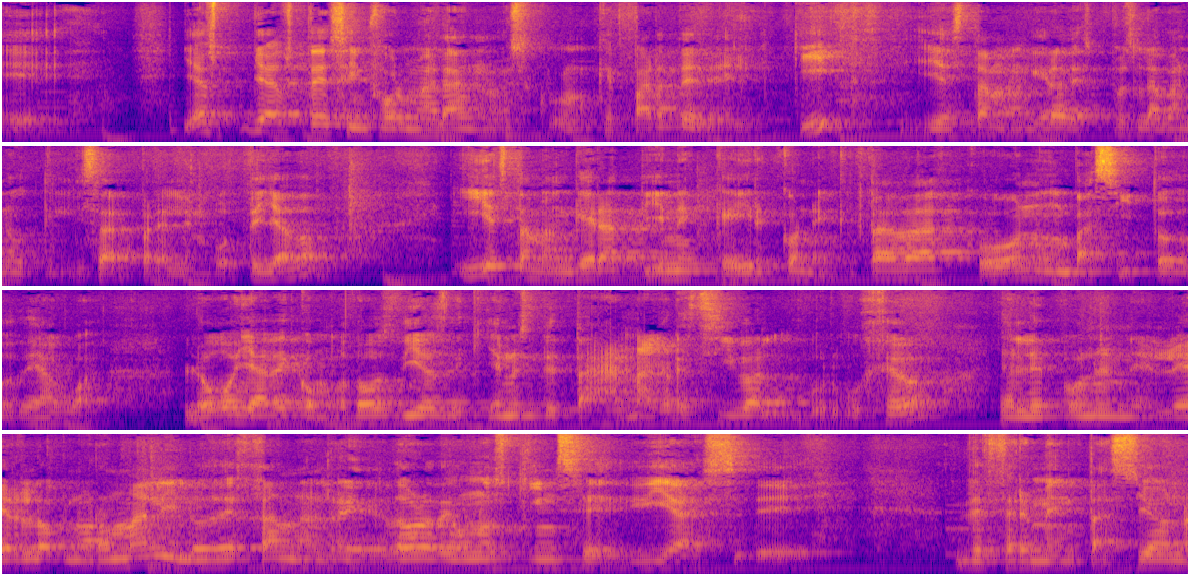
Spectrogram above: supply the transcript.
eh, Ya, ya ustedes se informarán, ¿no? Es como que parte del kit y esta manguera después la van a utilizar para el embotellado. Y esta manguera tiene que ir conectada con un vasito de agua. Luego ya de como dos días de que ya no esté tan agresiva el burbujeo, ya le ponen el airlock normal y lo dejan alrededor de unos 15 días de, de fermentación.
